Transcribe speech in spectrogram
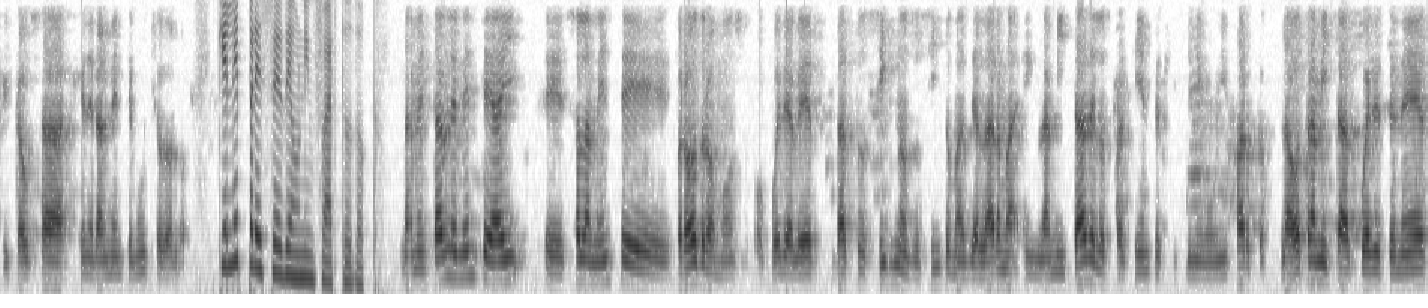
que causa generalmente mucho dolor. ¿Qué le precede a un infarto, Doc? Lamentablemente hay eh, solamente pródromos o puede haber datos, signos o síntomas de alarma en la mitad de los pacientes que tienen un infarto. La otra mitad puede tener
